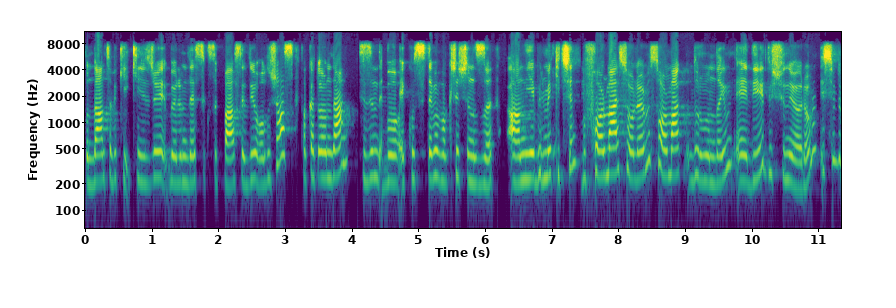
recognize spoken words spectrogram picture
Bundan tabii ki ikinci bölümde sık sık bahsediyor olacağız. Fakat önden sizin bu ekosisteme bakış açınızı anlayabilmek için bu formal sorularımı sormak durumundayım e, diye düşünüyorum. E, şimdi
